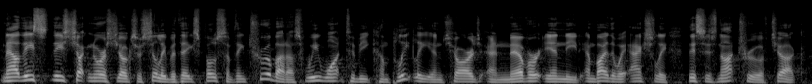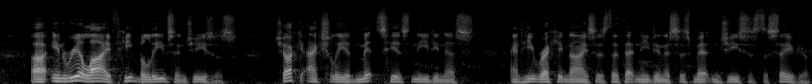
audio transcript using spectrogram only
Now, these, these Chuck Norris jokes are silly, but they expose something true about us. We want to be completely in charge and never in need. And by the way, actually, this is not true of Chuck. Uh, in real life, he believes in Jesus. Chuck actually admits his neediness, and he recognizes that that neediness is met in Jesus the Savior.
